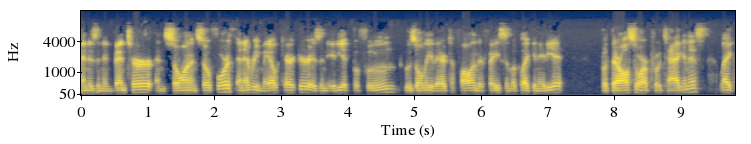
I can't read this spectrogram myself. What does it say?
and is an inventor and so on and so forth and every male character is an idiot buffoon who's only there to fall on their face and look like an idiot but they're also our protagonists like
